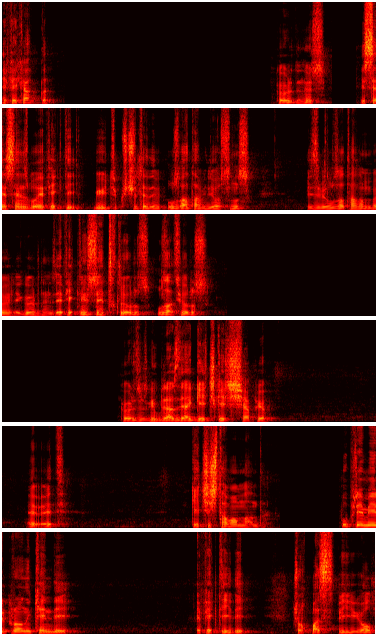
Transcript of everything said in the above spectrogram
efekt attı. Gördünüz. İsterseniz bu efekti büyütüp küçültüp uzatabiliyorsunuz. Biz bir uzatalım böyle gördüğünüz. Efektin üstüne tıklıyoruz, uzatıyoruz. Gördüğünüz gibi biraz daha geç geçiş yapıyor. Evet. Geçiş tamamlandı. Bu Premiere Pro'nun kendi efektiydi. Çok basit bir yol.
